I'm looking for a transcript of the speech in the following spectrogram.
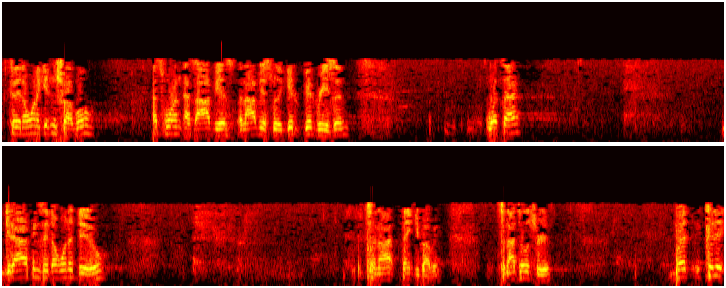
Because they don't want to get in trouble. That's one. That's obvious. An obviously good good reason. What's that? Get out of things they don't want to do. Not. Thank you, Bobby. To not tell the truth. But could it?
